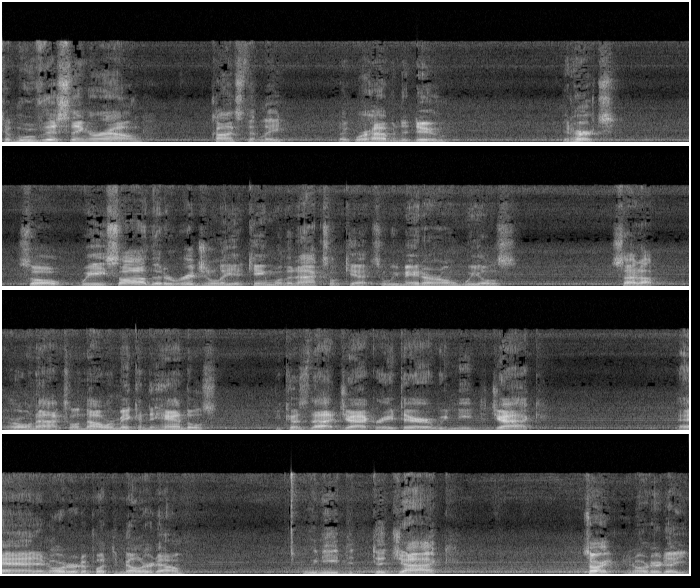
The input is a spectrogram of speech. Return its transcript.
to move this thing around constantly, like we're having to do, it hurts. So we saw that originally it came with an axle kit, so we made our own wheels, set up our own axle. Now we're making the handles because that jack right there, we need the jack. And in order to put the miller down, we need the, the jack. Sorry, in order to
